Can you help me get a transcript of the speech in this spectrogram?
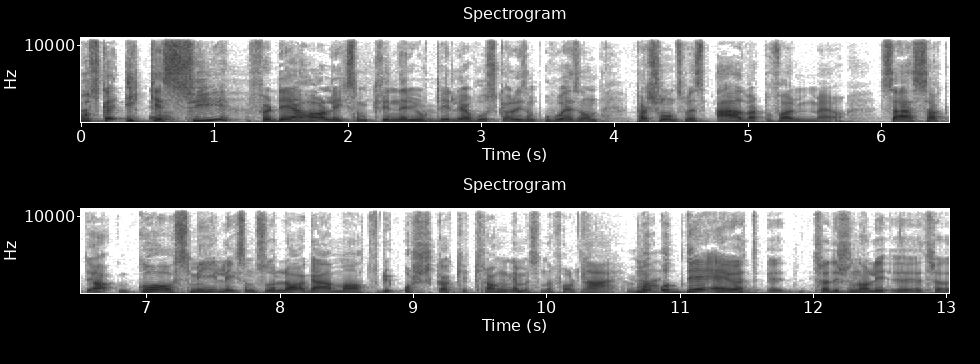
Hun skal ikke sy, for det har liksom kvinner gjort tidligere. Hun, skal liksom, hun er sånn person som hvis jeg hadde vært på Farmen med henne, så har jeg sagt ja, gå og smil, liksom, så lager jeg mat. For du orsker ikke krangle med sånne folk. Nei. Men, og det er jo et eh, eh, tra,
